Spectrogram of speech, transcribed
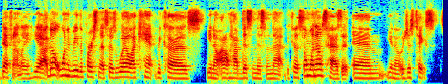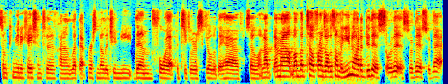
Definitely. Yeah. I don't want to be the person that says, well, I can't because, you know, I don't have this and this and that because someone else has it. And, you know, it just takes some communication to kind of let that person know that you need them for that particular skill that they have. So, and I, I'm, out, I'm going to tell friends all the time, like, you know how to do this or this or this or that.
